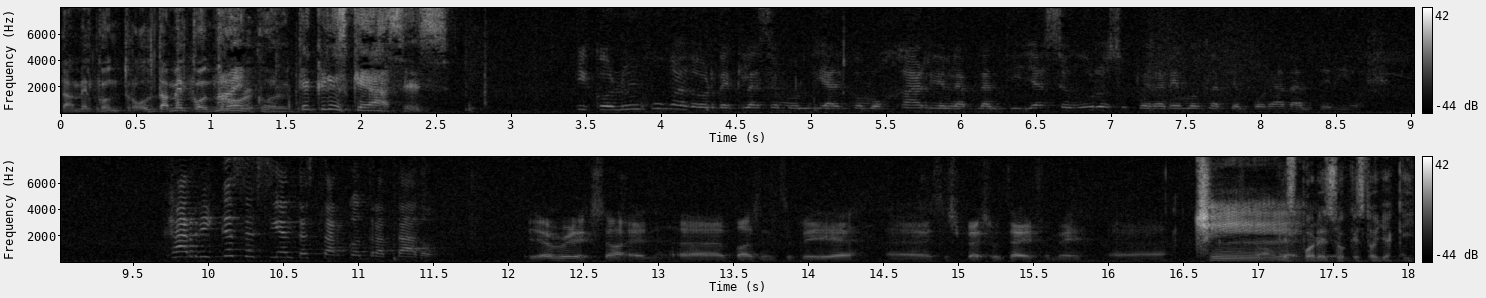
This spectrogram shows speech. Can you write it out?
dame el control, dame el control. Michael, ¿qué crees que haces? Y con un jugador de clase mundial como Harry en la plantilla, seguro superaremos la temporada anterior. Harry, ¿qué se siente estar contratado? Yeah, really excited. Uh, buzzing to be here. Uh, it's a special day for me. Uh, Chin. Es por eso que estoy aquí.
